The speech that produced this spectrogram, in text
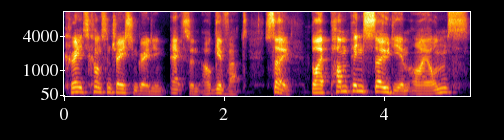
Creates concentration gradient. Excellent. I'll give that. So by pumping sodium ions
